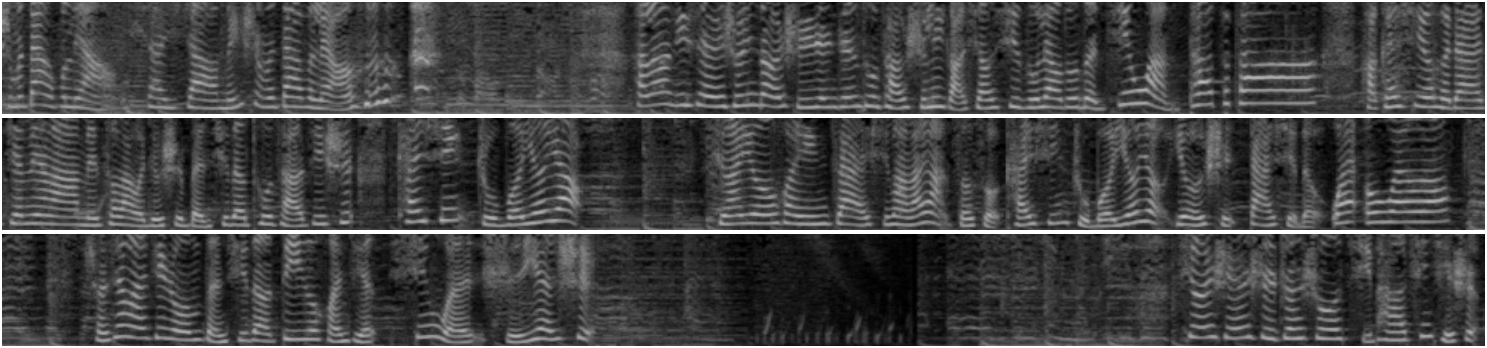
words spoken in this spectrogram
什么大不了，笑一笑，没什么大不了。好了，你现在收听到是认真吐槽、实力搞笑、戏足料多的今晚啪啪啪，好开心又和大家见面啦！没错啦，我就是本期的吐槽技师，开心主播悠悠。喜欢悠悠，欢迎在喜马拉雅搜索“开心主播悠悠”，悠悠是大写的 Y O Y O。首先来进入我们本期的第一个环节——新闻实验室。新闻实验室专说奇葩亲奇事。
